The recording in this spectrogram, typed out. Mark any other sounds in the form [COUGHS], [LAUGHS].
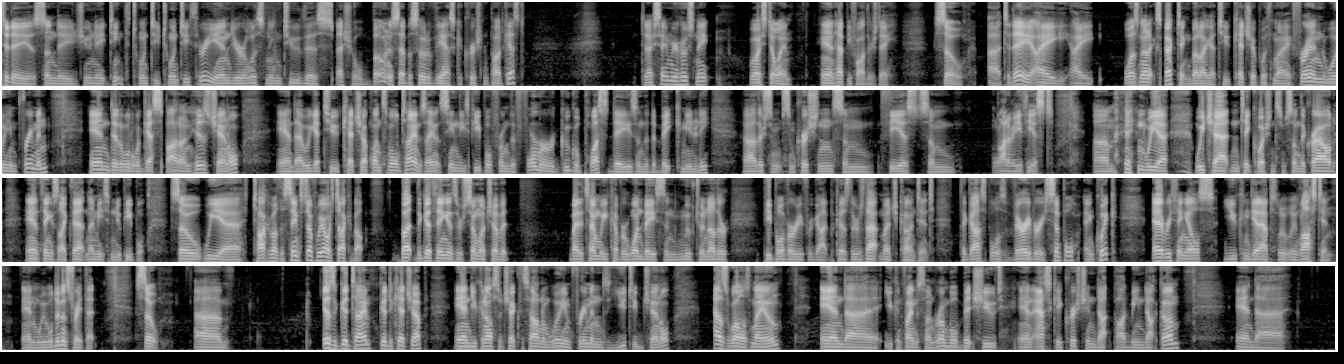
Today is Sunday, June 18th, 2023, and you're listening to this special bonus episode of the Ask a Christian podcast. Did I say I'm your host, Nate? Well, I still am. And happy Father's Day. So, uh, today I, I was not expecting, but I got to catch up with my friend William Freeman and did a little guest spot on his channel. And uh, we get to catch up on some old times. I haven't seen these people from the former Google Plus days in the debate community. Uh, there's some, some Christians, some theists, some a lot of atheists. Um, [LAUGHS] and we uh, we chat and take questions from some of the crowd and things like that, and I meet some new people. So we uh, talk about the same stuff we always talk about. But the good thing is there's so much of it. By the time we cover one base and move to another, people have already forgot because there's that much content. The gospel is very very simple and quick. Everything else you can get absolutely lost in, and we will demonstrate that. So um, it was a good time, good to catch up, and you can also check this out on William Freeman's YouTube channel as well as my own. And uh, you can find us on Rumble, BitChute, and askachristian.podbean.com. And uh,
